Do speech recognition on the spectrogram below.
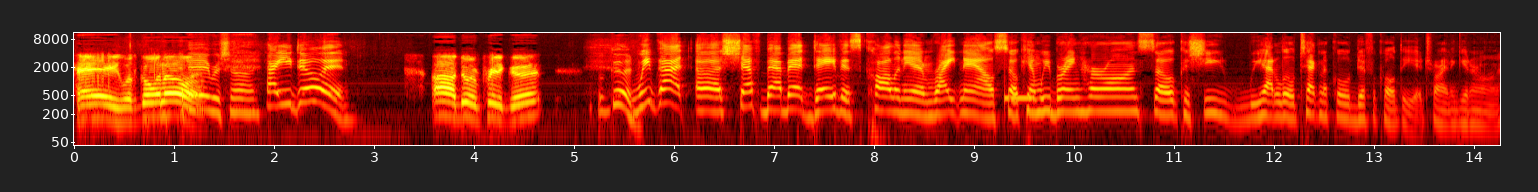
Hey, what's going on? Hey, Rashad. how you doing Oh, doing pretty good. Well, good. We've got uh, Chef Babette Davis calling in right now. So can we bring her on? So because she, we had a little technical difficulty here trying to get her on.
